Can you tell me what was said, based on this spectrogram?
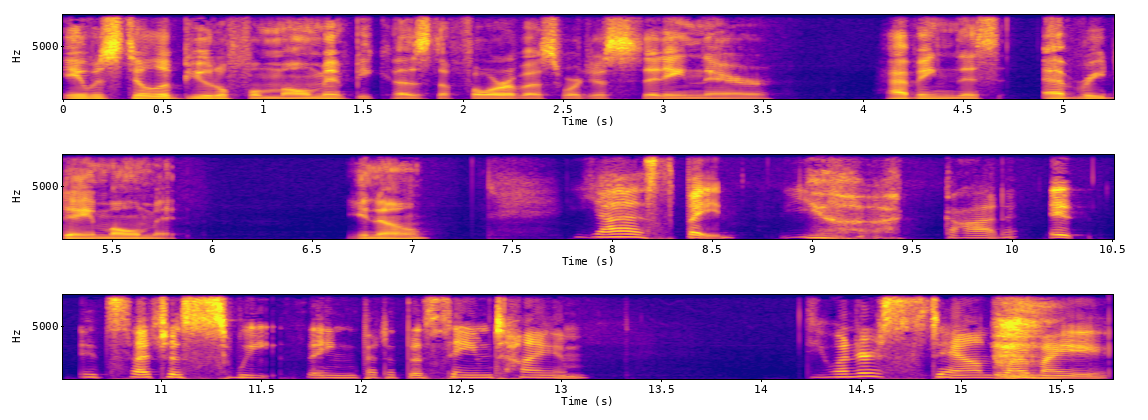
it was still a beautiful moment because the four of us were just sitting there having this everyday moment, you know? Yes, but yeah, God, it it's such a sweet thing, but at the same time, do you understand why my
